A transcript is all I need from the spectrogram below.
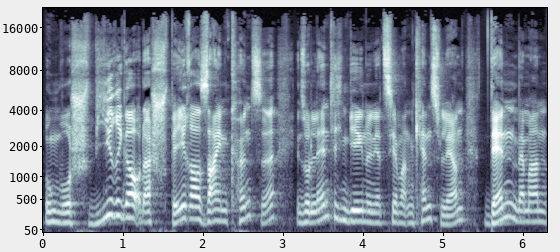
irgendwo schwieriger oder schwerer sein könnte, in so ländlichen Gegenden jetzt jemanden kennenzulernen. Denn wenn man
